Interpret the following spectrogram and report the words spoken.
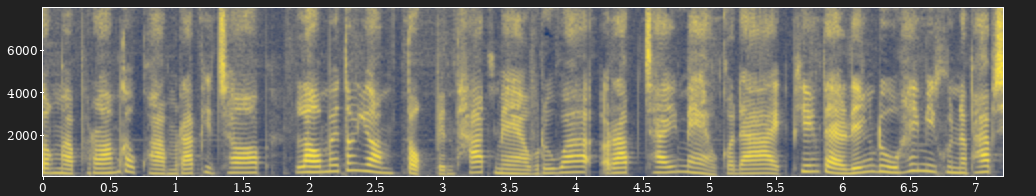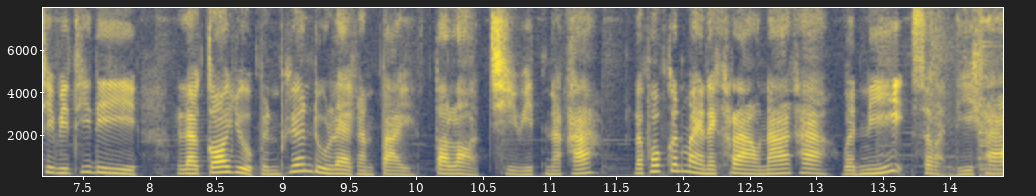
ต้องมาพร้อมกับความรับผิดชอบ เราไม่ต้องยอมตกเป็นทาสแมวหรือว่ารับใช้แมวก็ได้ เพียงแต่เลี้ยงดูให้มีคุณภาพชีวิตที่ดี แล้วก็อยู่เป็นเพื่อนดูแลกันไปตลอดชีวิตนะคะ แล้วพบกันใหม่ในคราวหน้าค่ะ วันนี้ สวัสดีค่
